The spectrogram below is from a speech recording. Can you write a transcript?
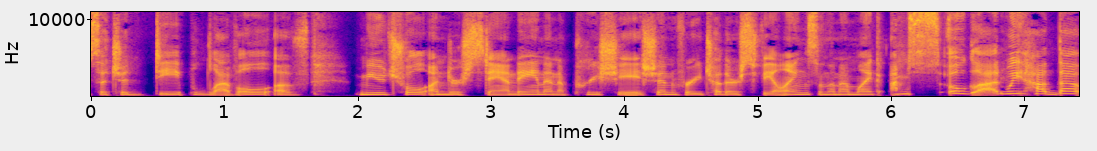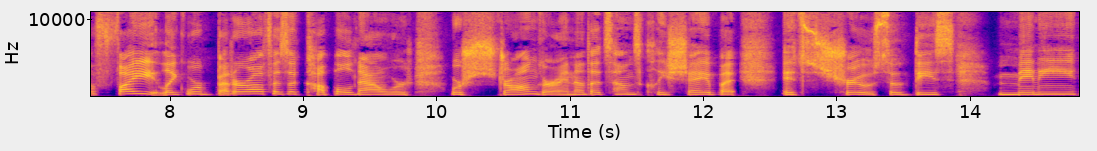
such a deep level of mutual understanding and appreciation for each other's feelings. And then I'm like I'm so glad we had that fight. Like we're better off as a couple now. We're we're stronger. I know that sounds cliche but it's true. So these mini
